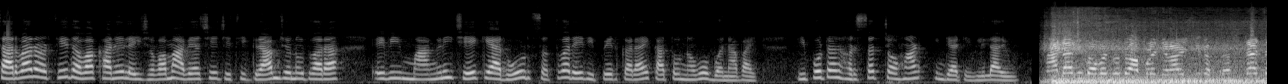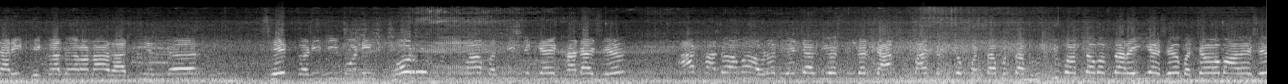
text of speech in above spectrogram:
સારવાર અર્થે દવાખાને લઈ જવામાં આવ્યા છે, જેથી ગ્રામજનો દ્વારા એવી માંગણી છે કે આ રોડ સત્વરે રિપેર કરાય કાં તો નવો બનાવાય. Reporter Harshad Chauhan, India TV live ખાડાની બાબતમાં તો આપણે જણાવીશું કે ભ્રષ્ટાચારી ઠેકાદારોના રાજની અંદર છેક કડીથી મોડી છ રોડ સુધીમાં બધી જગ્યાએ ખાડા છે. આ ખાડામાં હમણાં બે ચાર દિવસની અંદર ચારથી પાંચ વ્યક્તિઓ પડતા પડતા મૃત્યુ પામતા પામતા રહી ગયા છે, બચાવવામાં આવ્યા છે.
